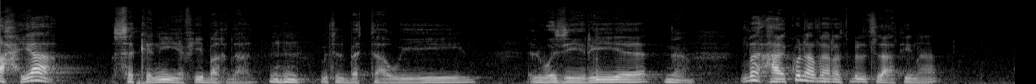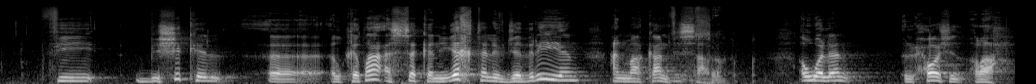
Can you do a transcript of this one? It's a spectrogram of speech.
أحياء سكنية في بغداد. مثل البتاويين الوزيرية. نعم. هاي كلها ظهرت بالثلاثينات. في بشكل آه القطاع السكني يختلف جذريا عن ما كان في السابق. اولا الحوش راح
